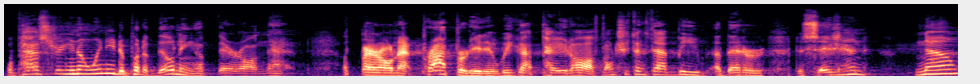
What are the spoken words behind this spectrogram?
Well, Pastor, you know, we need to put a building up there on that, up there on that property that we got paid off. Don't you think that'd be a better decision? No.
